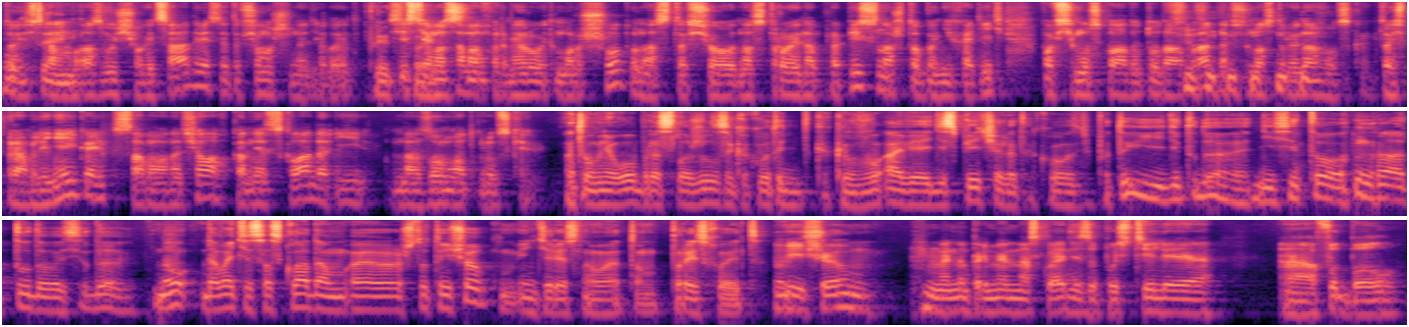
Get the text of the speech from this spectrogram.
то есть там озвучивается адрес, это все машина делает. Прикольно. Система сама формирует маршрут, у нас это все настроено, прописано, чтобы не ходить по всему складу туда-обратно, все настроено жестко. То есть прям линейкой с самого начала в конец склада и на зону отгрузки. А то у меня образ сложился какого-то, как в авиадиспетчера такого, типа, ты иди туда, неси то, оттуда сюда. Ну, давайте со складом э, что-то еще интересного там происходит. Ну, еще мы, например, на складе запустили э, футбол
